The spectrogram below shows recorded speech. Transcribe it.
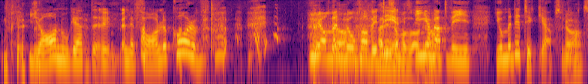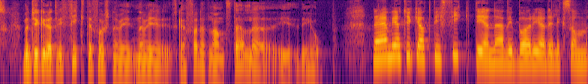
nu? Ja, nog att, eller falukorv. Ja, men nog har vi det. det sak, I och med att vi, jo men det tycker jag absolut. Men tycker du att vi fick det först när vi, när vi skaffade ett landställe i, ihop? Nej, men jag tycker att vi fick det när vi började liksom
